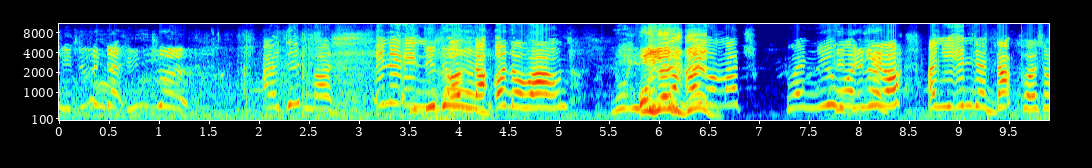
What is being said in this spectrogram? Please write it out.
he didn't get injured. I did my in it on the other round. No, he Oh, yeah, In he did. match, when you were here and you injured that person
